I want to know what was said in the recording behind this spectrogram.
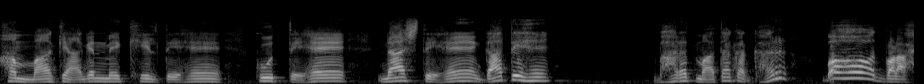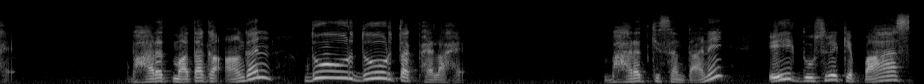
हम माँ के आँगन में खेलते हैं, कूदते हैं, नाचते हैं, गाते हैं। भारत माता का घर बहुत बड़ा है। भारत माता का आँगन दूर दूर तक फैला है। भारत की संतानें एक दूसरे के पास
